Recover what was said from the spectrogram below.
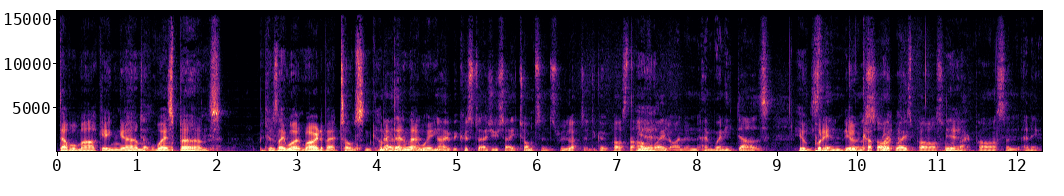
double marking um, double Wes marking, Burns because they weren't worried about Thompson coming no, down that wing. No, because as you say, Thompson's reluctant to go past the Yeah. halfway line, and, and when he does, He'll put in doing a cut right. sideways pass or Yeah. a back pass, and and it.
